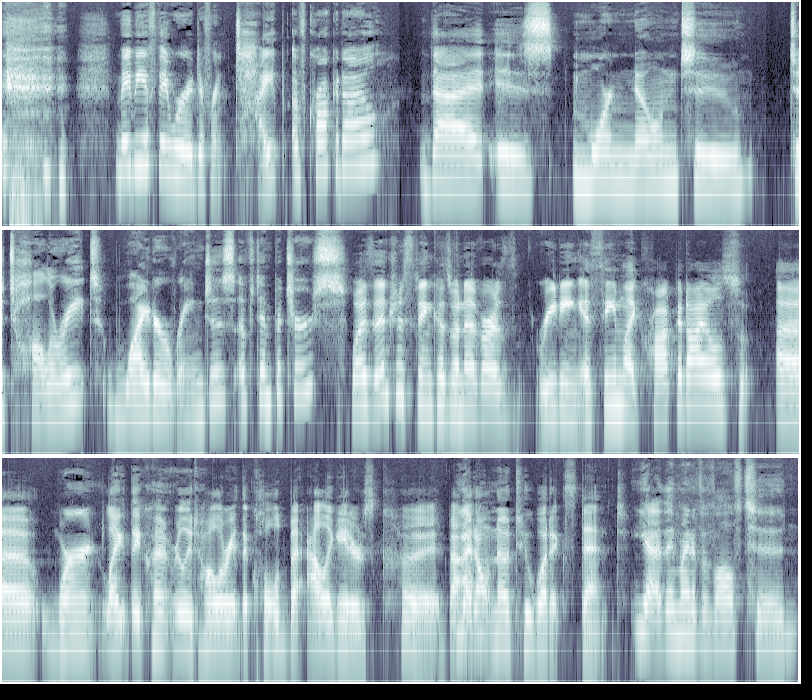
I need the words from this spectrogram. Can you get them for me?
maybe if they were a different type of crocodile that is more known to to tolerate wider ranges of temperatures. Well, it's interesting because whenever I was reading, it seemed like crocodiles uh weren't like they couldn't really tolerate the cold, but alligators could. But Yeah. I don't know to what extent. Yeah, they might have evolved to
